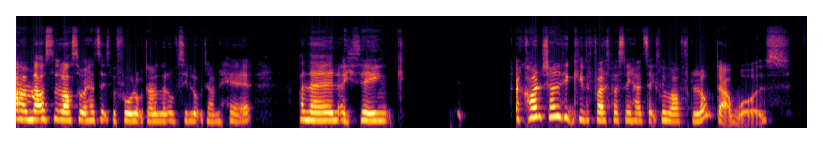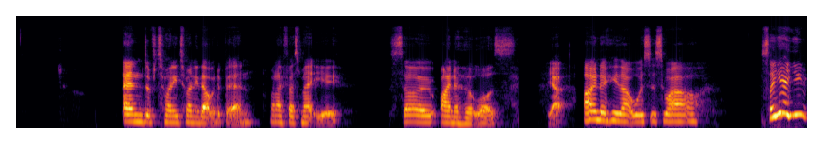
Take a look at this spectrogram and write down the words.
Um, that was the last time I had sex before lockdown, and then obviously lockdown hit, and then I think I kind of trying to think who the first person I had sex with after lockdown was. End of 2020. That would have been when I first met you. So I know who it was. Yeah. I know who that was as well. So yeah, you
